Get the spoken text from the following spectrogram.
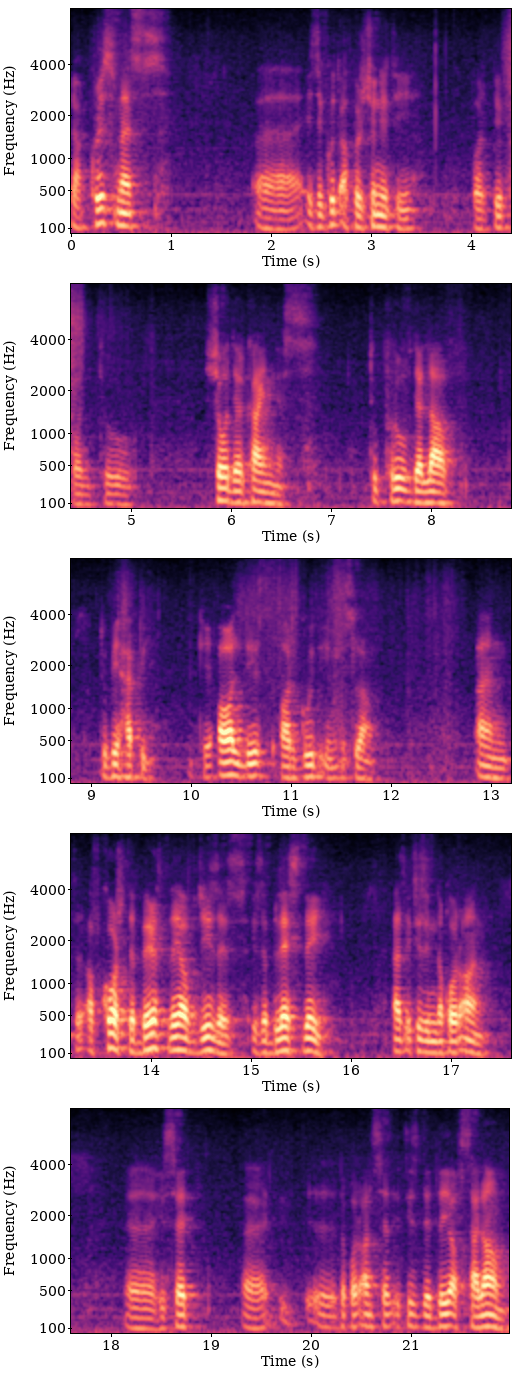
Yeah, Christmas uh, is a good opportunity for people to show their kindness, to prove their love, to be happy. Okay, all these are good in Islam. And of course, the birthday of Jesus is a blessed day, as it is in the Quran. Uh, he said, uh, uh, the Quran said it is the day of salam,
